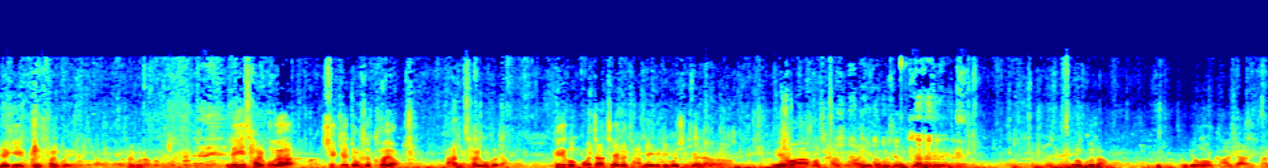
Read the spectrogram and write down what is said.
여기 그 살구예요. 살구나무. 근데 이 살구가 실제 좀 더 커요. 딴 살구보다. 그리고 꽃 자체를 자세히 이렇게 보시면은 매화하고 살구가 이거 뭐죠? 벚꽃하고. 요 가장 가-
